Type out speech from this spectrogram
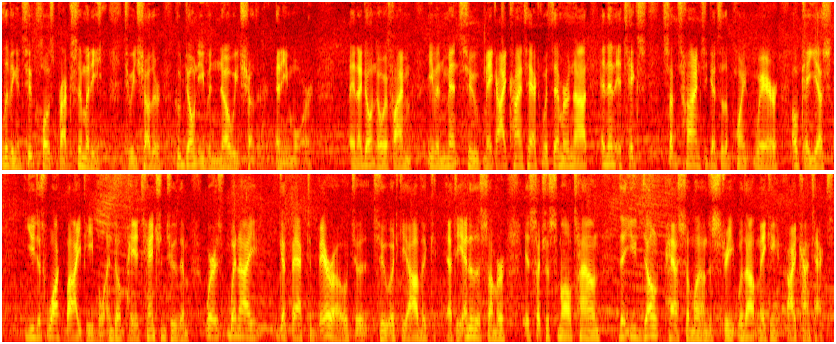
living in too close proximity to each other who don't even know each other anymore. And I don't know if I'm even meant to make eye contact with them or not. And then it takes some time to get to the point where, okay, yes, you just walk by people and don't pay attention to them. Whereas when I get back to Barrow, to, to Utqiagvik at the end of the summer, it's such a small town that you don't pass someone on the street without making eye contact.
